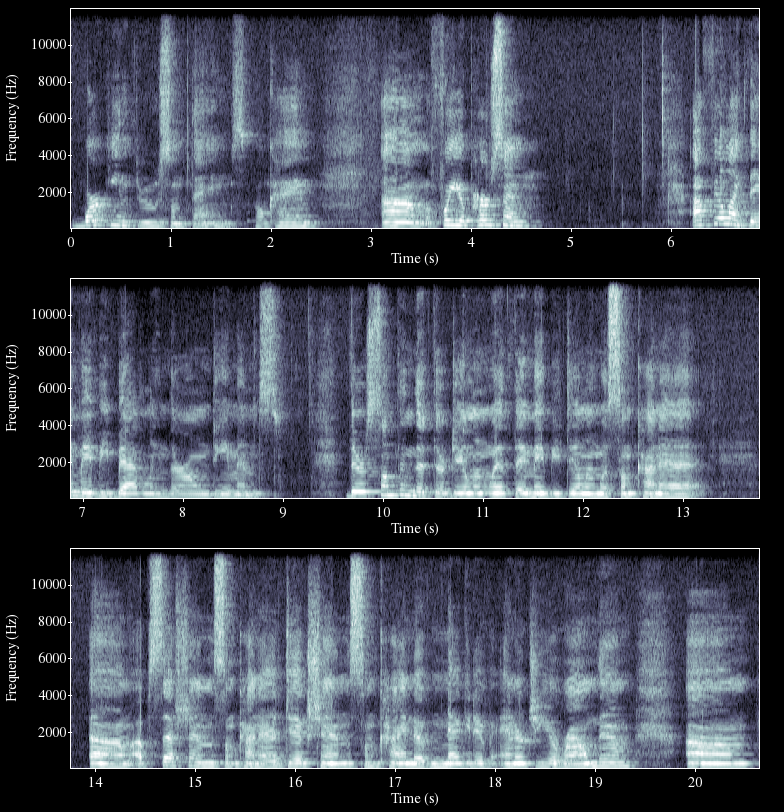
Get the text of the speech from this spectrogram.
working through some things, okay? Um, for your person, I feel like they may be battling their own demons. There's something that they're dealing with. They may be dealing with some kind of um, obsession, some kind of addiction, some kind of negative energy around them. Um,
